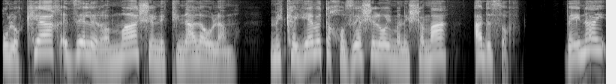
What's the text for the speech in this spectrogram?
הוא לוקח את זה לרמה של נתינה לעולם, מקיים את החוזה שלו עם הנשמה עד הסוף. בעיניי,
